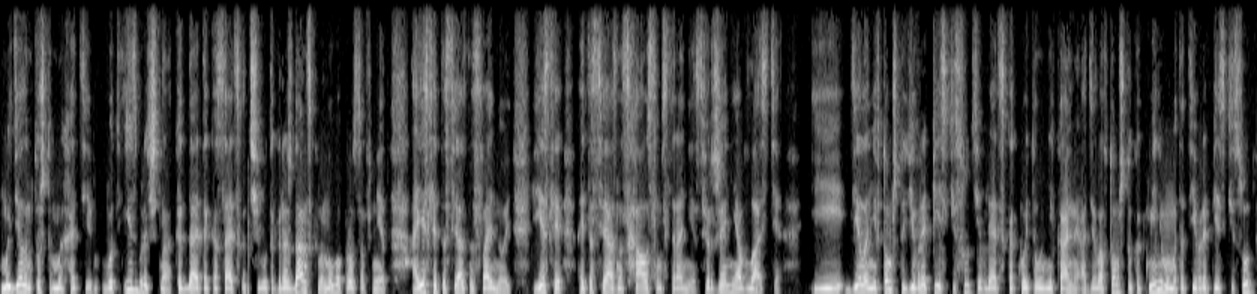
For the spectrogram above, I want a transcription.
мы делаем то, что мы хотим. Вот избрачно, когда это касается чего-то гражданского, ну, вопросов нет. А если это связано с войной, если это связано с хаосом в стране, свержением власти, и дело не в том, что Европейский суд является какой-то уникальный, а дело в том, что как минимум этот Европейский суд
